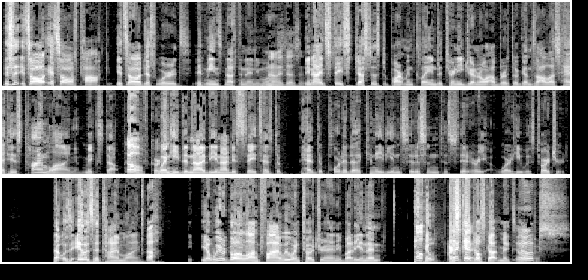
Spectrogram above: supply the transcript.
This is, it's all it's all talk. It's all just words. It means nothing anymore. No, it doesn't. The United States Justice Department claimed Attorney General Alberto Gonzales had his timeline mixed up Oh, of course. when he denied the United States has de- had deported a Canadian citizen to Syria where he was tortured. That was it was a timeline. Ah. Yeah, we were going along fine. We weren't torturing anybody, and then Oh, our that guy. schedules got mixed up. Oops.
